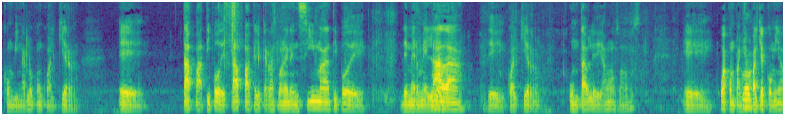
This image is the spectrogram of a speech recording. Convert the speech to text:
combinarlo con cualquier eh, tapa, tipo de tapa que le querrás poner encima, tipo de, de mermelada, de cualquier untable, digamos, vamos. Eh, o acompañar cualquier comida.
